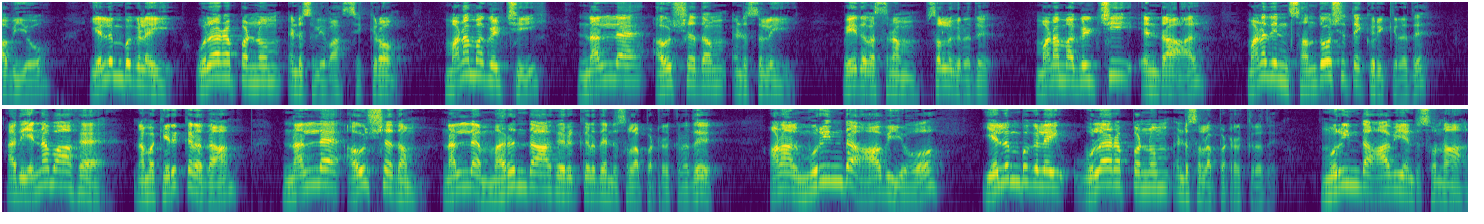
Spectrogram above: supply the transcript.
ஆவியோ எலும்புகளை உலர பண்ணும் என்று சொல்லி வாசிக்கிறோம். மனமகிழ்ச்சி நல்ல ஔஷதம் என்று சொல்லி வேதவசனம் சொல்லுகிறது. மனமகிழ்ச்சி என்றால் மனதின் சந்தோஷத்தை குறிக்கிறது. அது என்னவாக நமக்கு இருக்கிறதாம்? நல்ல ஔஷதம் நல்ல மருந்தாக இருக்கிறது என்று சொல்லப்பட்டிருக்கிறது. ஆனால் முறிந்த ஆவியோ எலும்புகளை உலரப்பண்ணும் என்று சொல்லப்பட்டிருக்கிறது. முறிந்த ஆவி என்று சொன்னால்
